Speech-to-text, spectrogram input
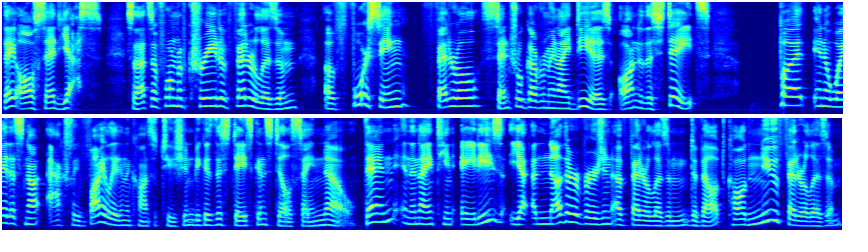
they all said yes. So that's a form of creative federalism of forcing federal central government ideas onto the states but in a way that's not actually violating the Constitution because the states can still say no. Then, in the 1980s, yet another version of federalism developed called New Federalism,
